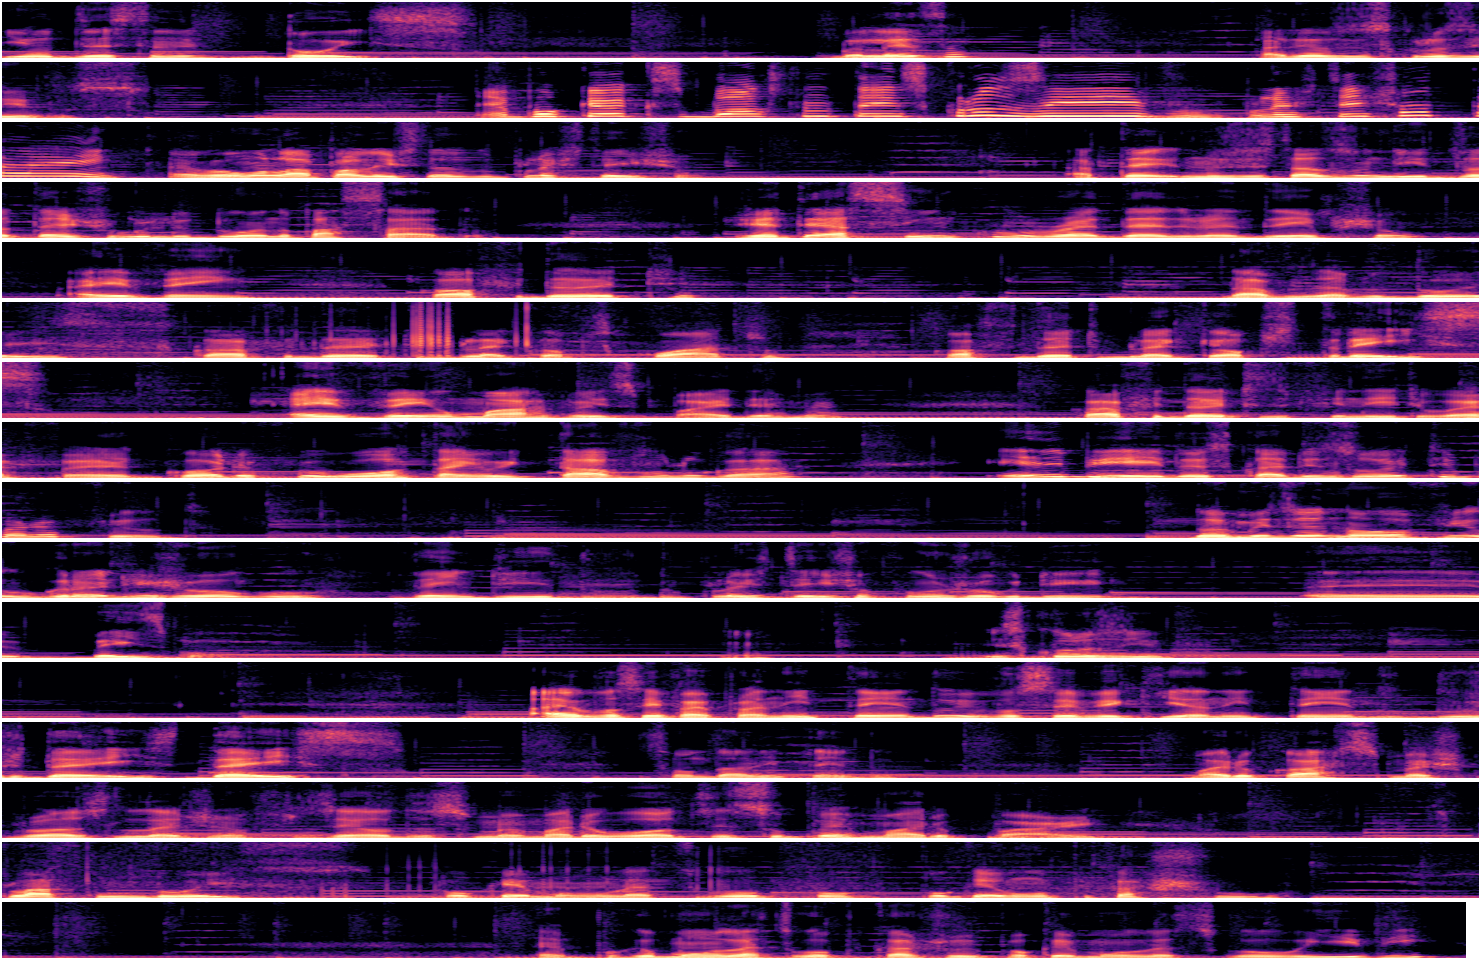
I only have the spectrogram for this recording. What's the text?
E o Destiny 2. Beleza? Cadê os exclusivos? É porque o Xbox não tem exclusivo, o PlayStation tem. Aí vamos lá para a lista do PlayStation. Até nos Estados Unidos até julho do ano passado. GTA V, Red Dead Redemption, aí vem Call of Duty, WW2, Call of Duty Black Ops 4, Call of Duty Black Ops 3, aí vem o Marvel Spider-Man, Call of Duty Infinite Warfare, God of War tá em oitavo lugar, NBA 2K18 e Battlefield. 2019, o grande jogo vendido do PlayStation foi um jogo de é, beisebol né? exclusivo. Aí você vai pra Nintendo e você vê que a Nintendo, dos 10, 10 são da Nintendo. Mario Kart, Smash Bros, Legend of Zelda, Super Mario Odyssey, Super Mario Party, Splatoon 2, Pokémon Let's Go, po Pokémon Pikachu, é, Pokémon Let's Go Pikachu e Pokémon Let's Go Eevee.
